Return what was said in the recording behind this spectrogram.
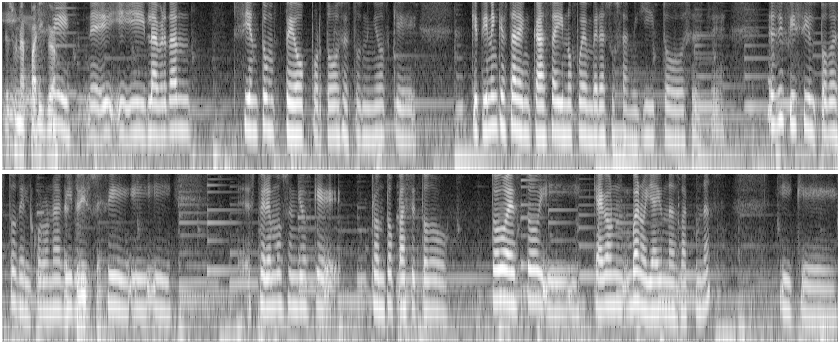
Es una party Sí, y, la verdad siento feo por todos estos niños que, que tienen que estar en casa y no pueden ver a sus amiguitos, este... Es difícil todo esto del coronavirus. Es triste. Sí, y, y esperemos en Dios que pronto pase todo todo esto y que hagan, bueno, ya hay unas vacunas y que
